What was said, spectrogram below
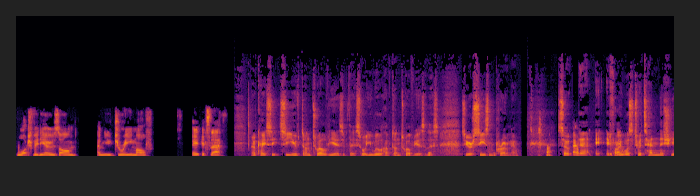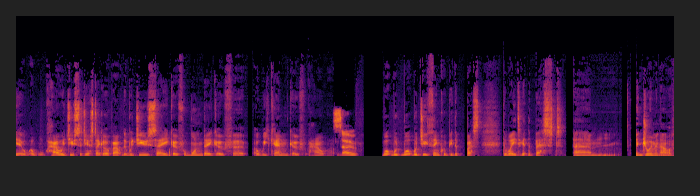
watch videos on and you dream of, it, it's there. Okay, so so you've done twelve years of this, or you will have done twelve years of this. So you're a seasoned pro now. So uh, if I was to attend this year, how would you suggest I go about it? Would you say go for one day, go for a weekend, go for how? So what would what would you think would be the best, the way to get the best um, enjoyment out of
